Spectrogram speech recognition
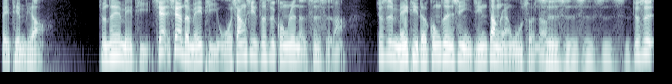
被骗票。就那些媒体，现现在的媒体，我相信这是公认的事实啦，就是媒体的公正性已经荡然无存了。是是是是是，就是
